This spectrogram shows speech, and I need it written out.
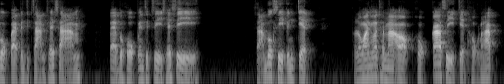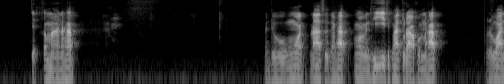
บวกแปดเป็นสิบสามใช้สามแปดบวกหกเป็นสิบสี่ใช้สี่สามบวกสี่เป็นเจ็ดผลรางวัลงวดถัดมาออกหกเก้าสี่เจ็ดหกนะครับเจ็ดก็มานะครับ มาดูงวดล่าสุดนะครับ งวดวันที่ยี่สิบห้าตุลาคมนะครับ ผลรางวัล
